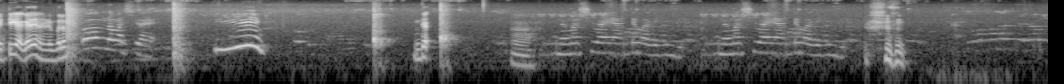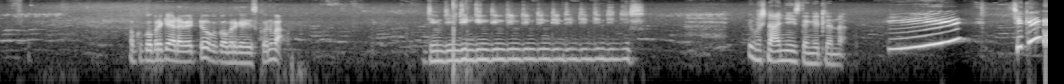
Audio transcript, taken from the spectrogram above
గట్టిగా నన్ను బలం ఇంకా ఒక కొబ్బరికాయ ఎడబెట్టు ఒక కొబ్బరికాయ తీసుకొని వా ఇప్పుడు స్నానం చేయిస్తాం ఎట్లన్నా చికెన్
